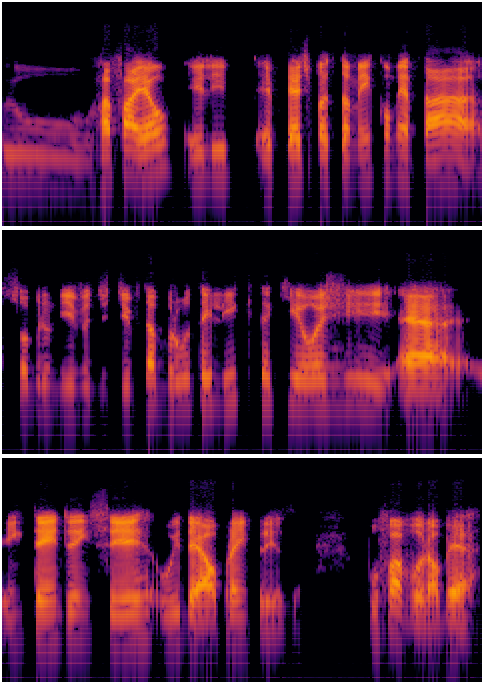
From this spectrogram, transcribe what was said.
o Rafael ele é, pede para também comentar sobre o nível de dívida bruta e líquida que hoje é, entendem ser o ideal para a empresa. Por favor, Alberto.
